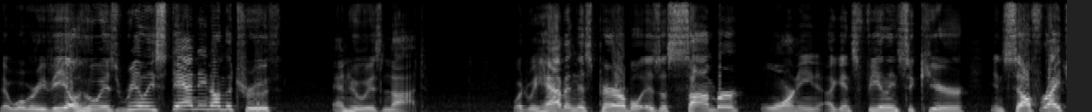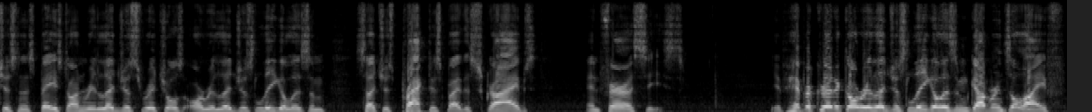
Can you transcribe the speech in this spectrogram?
that will reveal who is really standing on the truth and who is not. What we have in this parable is a somber warning against feeling secure in self righteousness based on religious rituals or religious legalism, such as practiced by the scribes and Pharisees. If hypocritical religious legalism governs a life,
